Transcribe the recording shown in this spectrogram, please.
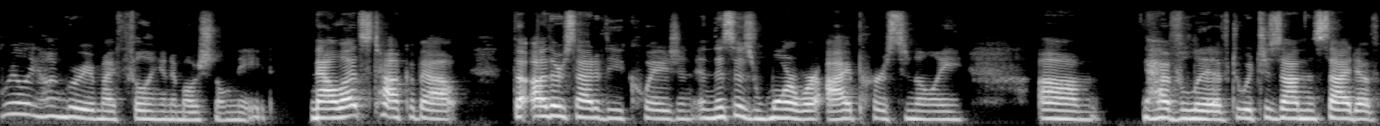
really hungry? Am I feeling an emotional need? Now let's talk about the other side of the equation. And this is more where I personally um, have lived, which is on the side of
